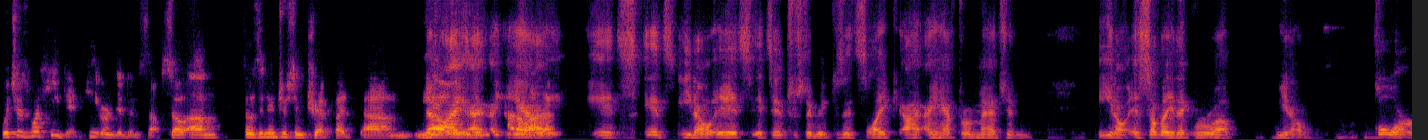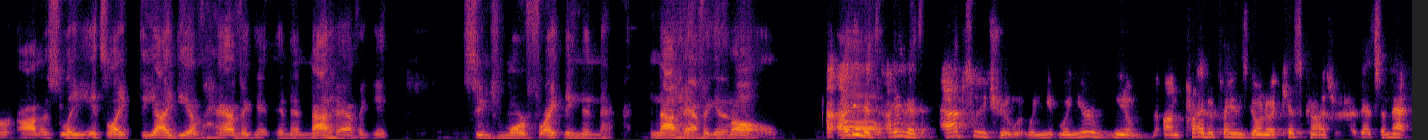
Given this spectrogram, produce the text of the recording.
which is what he did. He earned it himself. So, um, so it was an interesting trip, but um, no, no I, I, yeah, it's, it's, you know, it's, it's interesting because it's like, I, I have to imagine, you know, as somebody that grew up, you know, poor, honestly, it's like the idea of having it and then not having it seems more frightening than not having it at all. I, I think that's um, I think that's absolutely true. When you when you're you know on private planes going to a Kiss concert, this and that,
